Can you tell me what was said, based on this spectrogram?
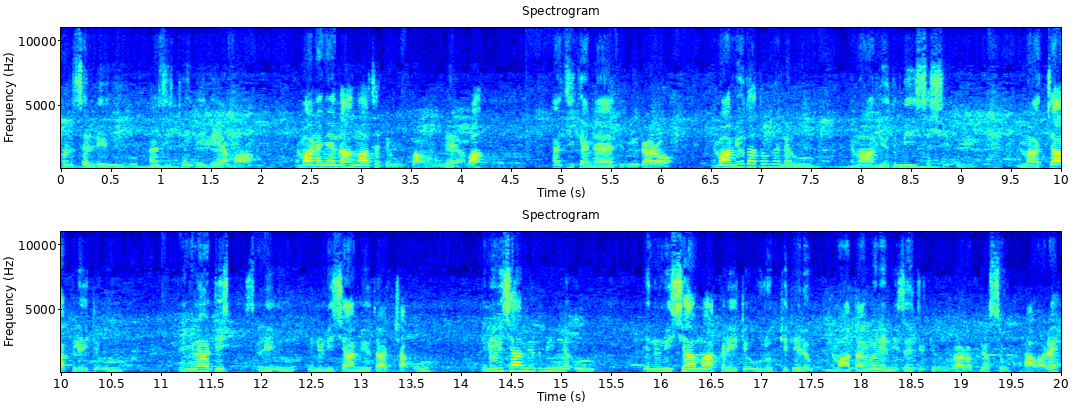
84ဦးကိုဖမ်းဆီးထိန်းသိမ်းခဲ့ရမှာမြန်မာနိုင်ငံသား52ဦးပါဝင်ခဲ့တာပါ။ဖမ်းဆီးခံရတဲ့သူတွေကတော့မြန်မာမျိုးသား32ဦးမြန်မာမျိုးသမီး18ဦးမြန်မာကြားကလေး2ဦးဘင်္ဂလားဒေ့ရှ်4ဦးအင်ဒိုနီးရှားမျိုးသား6ဦးအင်ဒိုနီးရှားမျိုးသမီး2ဦး အင်ဒိုနီးရှားမှကလေးတဦးတို့ဖြစ်တယ်လို့မြန်မာတိုင်းဝန်နဲ့နေဆက်သူတူကတော့ပြောဆိုထားပါတယ်။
